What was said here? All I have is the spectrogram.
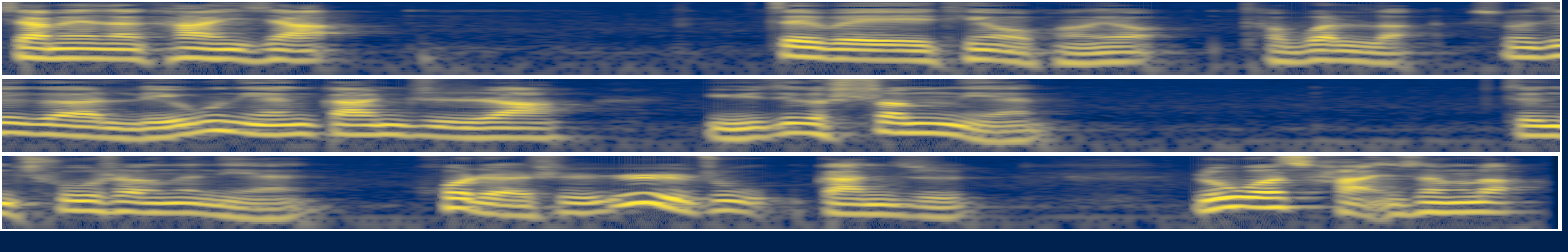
下面呢，看一下这位听友朋友，他问了，说这个流年干支啊，与这个生年，就你出生的年，或者是日柱干支，如果产生了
